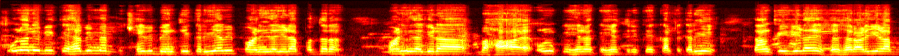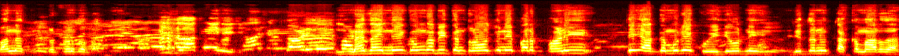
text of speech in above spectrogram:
ਉਹਨਾਂ ਨੇ ਵੀ ਕਿਹਾ ਵੀ ਮੈਂ ਪਿੱਛੇ ਵੀ ਬੇਨਤੀ ਕਰੀ ਆ ਵੀ ਪਾਣੀ ਦਾ ਜਿਹੜਾ ਪੱਧਰ ਆ, ਪਾਣੀ ਦਾ ਜਿਹੜਾ ਵਹਾਅ ਹੈ ਉਹਨੂੰ ਕਿਸੇ ਨਾ ਕਿਸੇ ਤਰੀਕੇ ਘੱਟ ਕਰੀਏ ਤਾਂ ਕਿ ਜਿਹੜਾ ਇਹ ਸਸਰਾਲੀ ਜਿਹੜਾ ਬੰਨ ਟੁੱਟਣ ਤੋਂ ਬਚੇ ਹੁਣ ਹਾਲਾਤ ਕੀ ਨੇ ਜੀ? ਪਾਣੀ ਦਾ ਮੈਂ ਤਾਂ ਇੰਨੇ ਕਹੂੰਗਾ ਵੀ ਕੰਟਰੋਲ 'ਚ ਨੇ ਪਰ ਪਾਣੀ ਤੇ ਅੱਗ ਮੂਰੇ ਕੋਈ ਜ਼ੋਰ ਨਹੀਂ। ਜਿੱਧਰ ਨੂੰ ਧੱਕ ਮਾਰਦਾ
